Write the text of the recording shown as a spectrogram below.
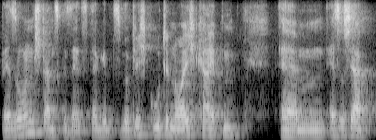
Personenstandsgesetz, da gibt es wirklich gute Neuigkeiten. Ähm, es ist ja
